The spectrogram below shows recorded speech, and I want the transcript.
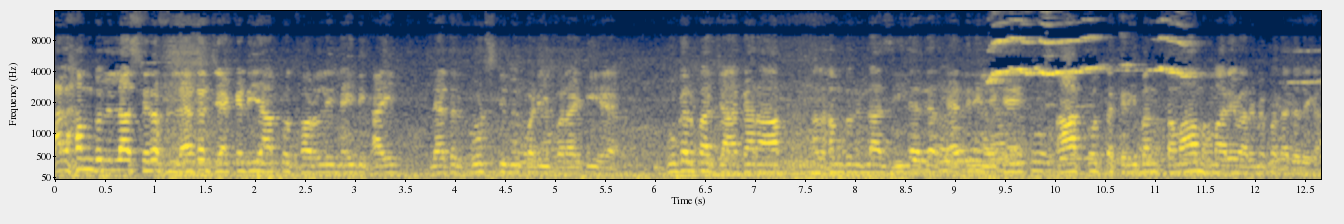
अल्हम्दुलिल्लाह सिर्फ़ लेदर जैकेट ही आपको थॉरली नहीं दिखाई। लेदर गुड्स की भी बड़ी वैरायटी है। गूगल पर जाकर आप अल्हम्दुलिल्लाह जी लेदर हैदरी लिखें, आपको तकरीबन तमाम हमारे बारे में पता चलेगा।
